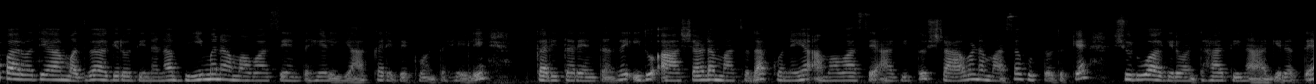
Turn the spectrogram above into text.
ಪಾರ್ವತಿಯ ಮದುವೆ ಆಗಿರೋ ದಿನನ ಭೀಮನ ಅಮಾವಾಸ್ಯೆ ಅಂತ ಹೇಳಿ ಯಾಕೆ ಕರಿಬೇಕು ಅಂತ ಹೇಳಿ ಕರೀತಾರೆ ಅಂತಂದರೆ ಇದು ಆಷಾಢ ಮಾಸದ ಕೊನೆಯ ಅಮಾವಾಸ್ಯೆ ಆಗಿದ್ದು ಶ್ರಾವಣ ಮಾಸ ಹುಟ್ಟೋದಕ್ಕೆ ಶುರುವಾಗಿರುವಂತಹ ದಿನ ಆಗಿರುತ್ತೆ.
